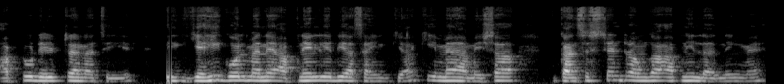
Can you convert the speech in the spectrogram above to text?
अप टू डेट रहना चाहिए। यही गोल मैंने अपने लिए भी असाइन किया कि मैं हमेशा कंसिस्टेंट रहूँगा अपनी लर्निंग में।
